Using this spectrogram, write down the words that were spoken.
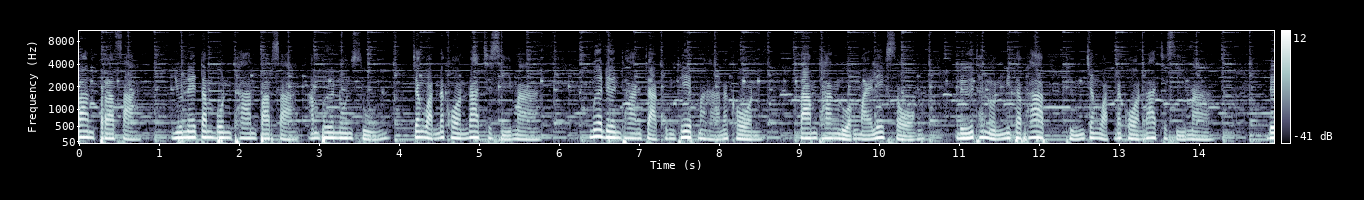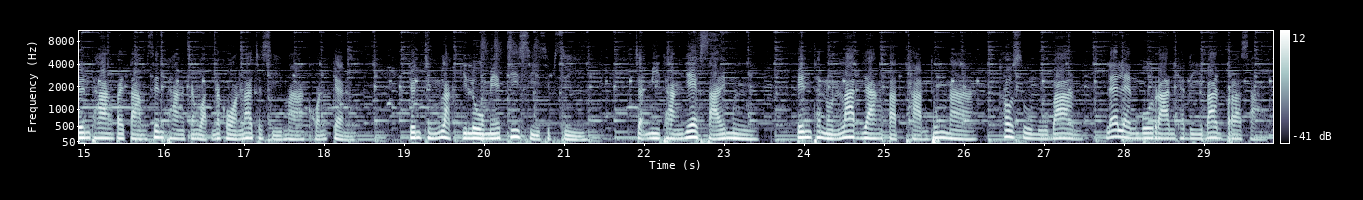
บ้านปราสาทอยู่ในตำบลทานปราสาทอำเภอโนนสูง จังหวัดนครราชสีมา เมื่อเดินทางจากกรุงเทพมหานคร ตามทางหลวงหมายเลข2หรือถนนมิตรภาพถึงจังหวัดนครราชสีมา เดินทางไปตามเส้นทางจังหวัดนครราชสีมาขอนแก่น จนถึงหลักกิโลเมตรที่ 44 จะมีทางแยกซ้ายมือ เป็นถนนลาดยางตัดผ่านทุ่งนา เข้าสู่หมู่บ้าน และแหล่งโบราณคดีบ้านปราสาท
